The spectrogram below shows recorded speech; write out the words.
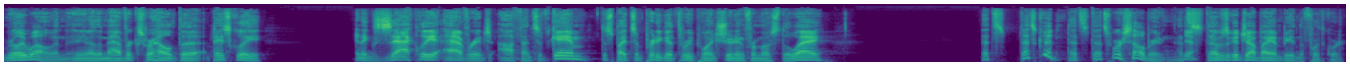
really well, and, you know the Mavericks were held to basically an exactly average offensive game, despite some pretty good three point shooting for most of the way. That's that's good. That's that's worth celebrating. That's Yeah. that was a good job by MB in the fourth quarter.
